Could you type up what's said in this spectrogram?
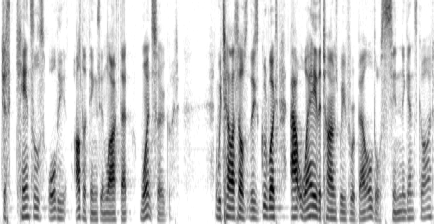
just cancels all the other things in life that weren't so good. We tell ourselves that these good works outweigh the times we've rebelled or sinned against God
